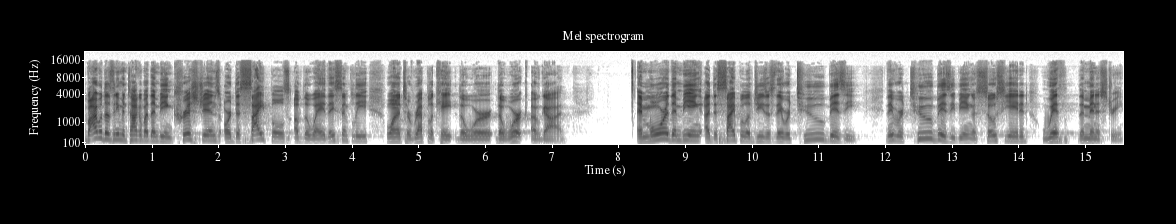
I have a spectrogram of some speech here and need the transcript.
Bible doesn't even talk about them being Christians or disciples of the way. They simply wanted to replicate the, word, the work of God. And more than being a disciple of Jesus, they were too busy. They were too busy being associated with the ministry.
